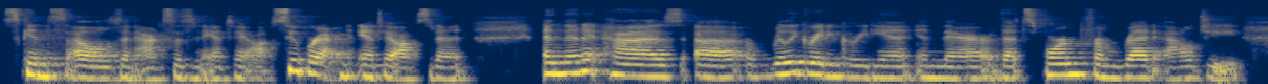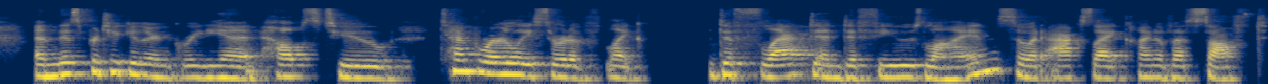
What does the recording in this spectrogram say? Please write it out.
skin cells and acts as an anti super antioxidant. And then it has uh, a really great ingredient in there that's formed from red algae. And this particular ingredient helps to temporarily sort of like deflect and diffuse lines. So it acts like kind of a soft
